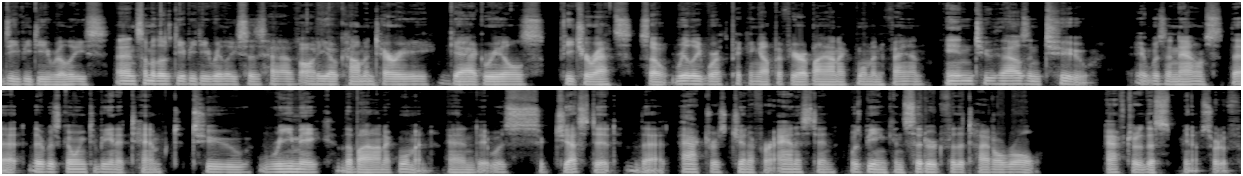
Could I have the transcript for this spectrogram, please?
DVD release. And some of those DVD releases have audio commentary, gag reels, featurettes, so really worth picking up if you're a Bionic Woman fan. In 2002, it was announced that there was going to be an attempt to remake The Bionic Woman, and it was suggested that actress Jennifer Aniston was being considered for the title role. After this, you know, sort of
